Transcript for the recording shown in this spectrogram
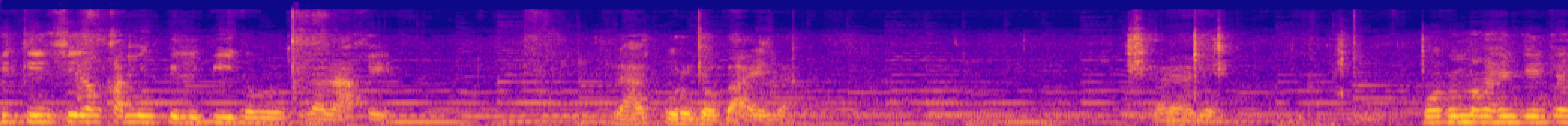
15 lang kaming Pilipinong lalaki. Lahat puro babae na. Kaya yun. Puro mga hindi na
